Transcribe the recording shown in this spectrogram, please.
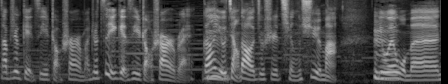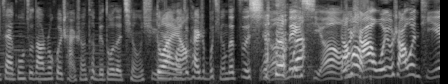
那不就给自己找事儿吗？就自己给自己找事儿呗。刚刚有嗯讲到就是情绪嘛。嗯因为我们在工作当中会产生特别多的情绪，然后后就开始不停的自省、内省，后为啥我有啥问题？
